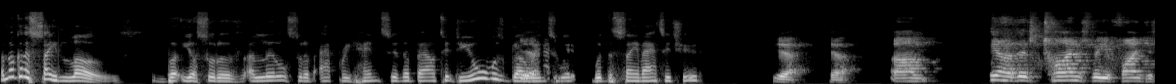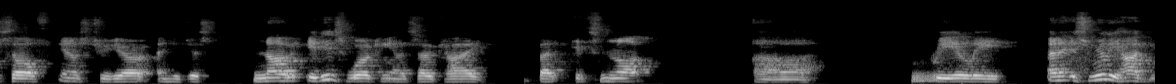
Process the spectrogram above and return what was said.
I'm not going to say loathe, but you're sort of a little sort of apprehensive about it? Do you always go yeah. into it with the same attitude? Yeah, yeah. Um, you know, there's times where you find yourself in a studio and you just know it is working and it's okay, but it's not. Uh, really, and it's really hard.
